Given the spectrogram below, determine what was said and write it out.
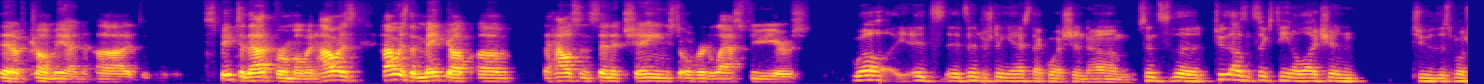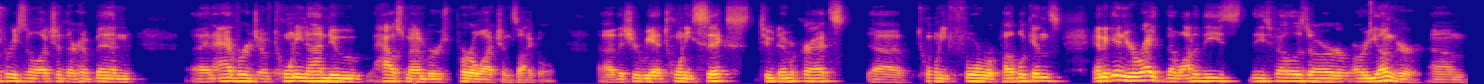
that have come in. Uh, speak to that for a moment. How is how is the makeup of the House and Senate changed over the last few years? Well, it's it's interesting you ask that question. Um, since the 2016 election to this most recent election, there have been an average of 29 new House members per election cycle. Uh, this year we had 26, two Democrats, uh, 24 Republicans. And again, you're right. A lot of these these fellows are are younger, um,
